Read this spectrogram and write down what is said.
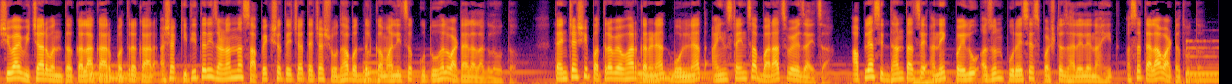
शिवाय विचारवंत कलाकार पत्रकार अशा कितीतरी जणांना सापेक्षतेच्या त्याच्या शोधाबद्दल कमालीचं कुतूहल वाटायला लागलं होतं. त्यांच्याशी पत्रव्यवहार करण्यात बोलण्यात आईन्स्टाईनचा बराच वेळ जायचा. आपल्या सिद्धांताचे अनेक पैलू अजून पुरेसे स्पष्ट झालेले नाहीत असं त्याला वाटत होतं.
